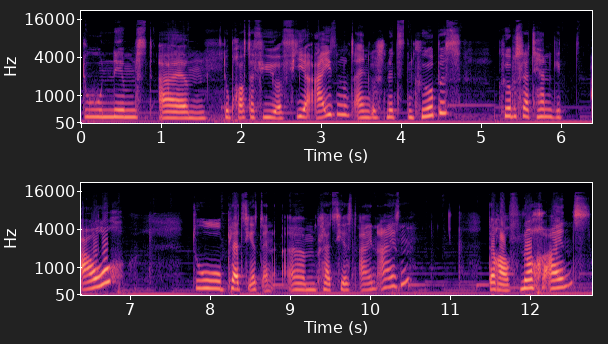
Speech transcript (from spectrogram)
Du nimmst, ähm, du brauchst dafür vier Eisen und einen geschnitzten Kürbis. Kürbislaternen geht auch. Du platzierst ein, ähm, platzierst ein Eisen. Darauf noch eins.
